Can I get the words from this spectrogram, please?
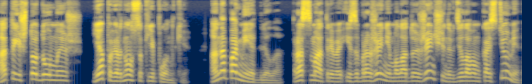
«А ты что думаешь?» Я повернулся к японке. Она помедлила, рассматривая изображение молодой женщины в деловом костюме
